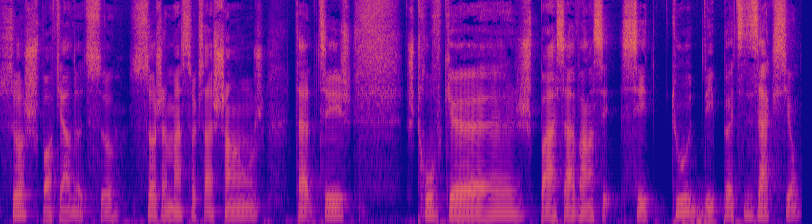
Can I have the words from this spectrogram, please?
ça, je suis pas fier de ça. Ça, j'aimerais ça que ça change. Je, trouve que euh, je suis pas assez avancé. C'est toutes des petites actions,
